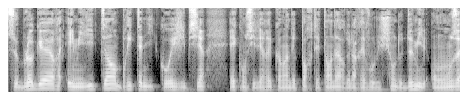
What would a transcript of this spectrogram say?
Ce blogueur et militant britannico-égyptien est considéré comme un des porte-étendards de la révolution de 2011.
